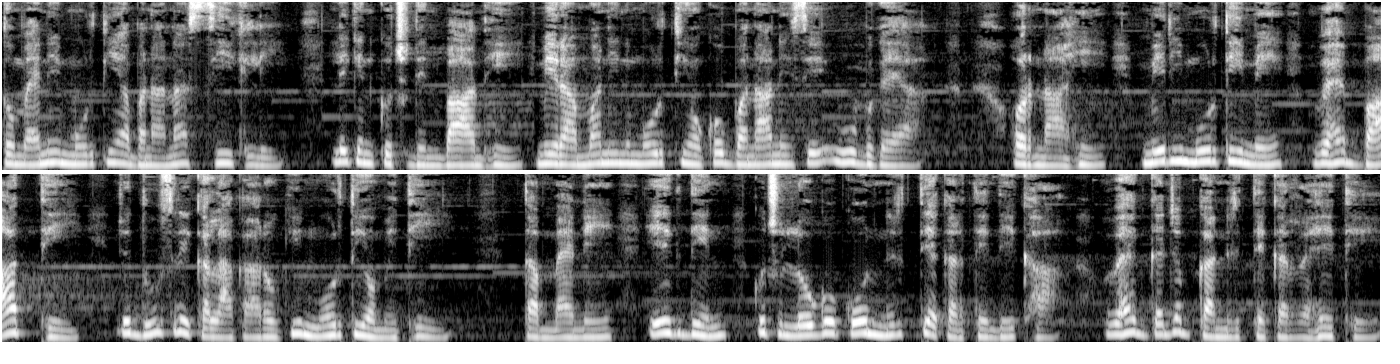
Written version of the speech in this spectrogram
तो मैंने मूर्तियाँ बनाना सीख ली, लेकिन कुछ दिन बाद ही मेरा मन इन मूर्तियों को बनाने से ऊब गया। और ना ही मेरी मूर्ति में वह बात थी जो दूसरे कलाकारों की मूर्तियों में थी। तब मैंने एक दिन कुछ लोगों को नृत्य करते देखा। वह गजब का नृत्य कर रहे थे।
